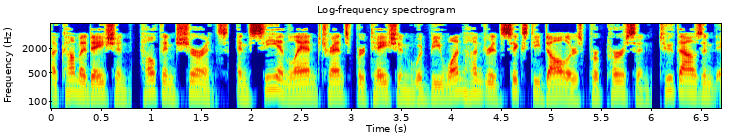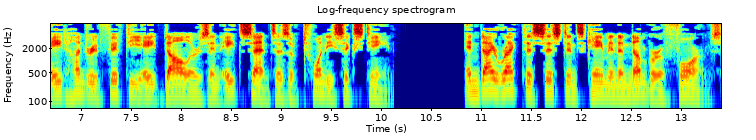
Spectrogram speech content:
accommodation, health insurance, and sea and land transportation would be $160 per person $2,858.08 as of 2016. Indirect assistance came in a number of forms.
